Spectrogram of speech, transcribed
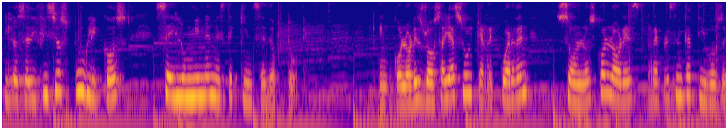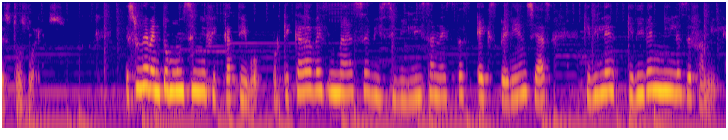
y los edificios públicos se iluminen este 15 de octubre en colores rosa y azul que recuerden son los colores representativos de estos duelos. Es un evento muy significativo porque cada vez más se visibilizan estas experiencias que viven, que viven miles de familias.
